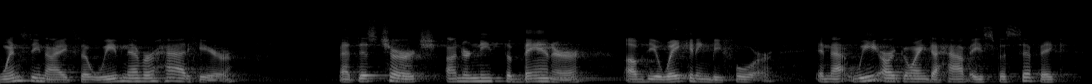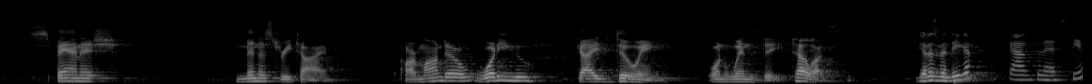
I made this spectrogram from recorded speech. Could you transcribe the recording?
Wednesday nights that we've never had here at this church underneath the banner of the Awakening Before, in that we are going to have a specific Spanish ministry time. Armando, what are you guys doing on Wednesday? Tell us. Dios les bendiga. God bless you.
